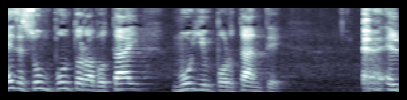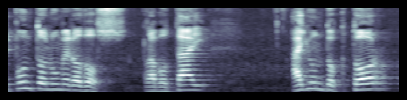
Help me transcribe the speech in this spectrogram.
Ese es un punto, Rabotai, muy importante. El punto número dos, Rabotai, hay un doctor,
